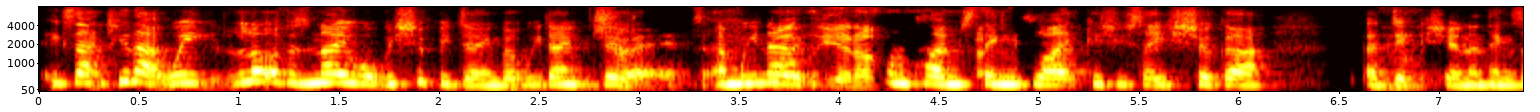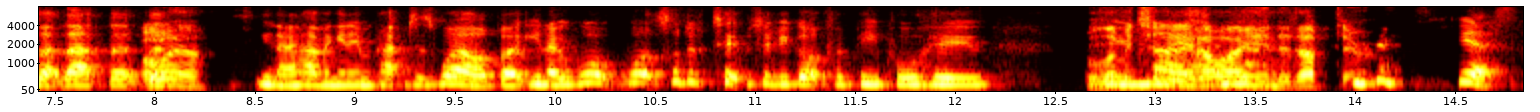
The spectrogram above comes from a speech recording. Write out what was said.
exactly that. We a lot of us know what we should be doing, but we don't do sure. it, and we know, well, you know sometimes things like because you say sugar addiction mm-hmm. and things like that that, that oh, yeah. You know having an impact as well. But you know what what sort of tips have you got for people who well let me tell you how i ended up there. Yes.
